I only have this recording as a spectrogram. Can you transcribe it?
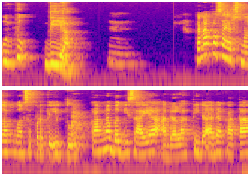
untuk dia. Mm. Kenapa saya harus melakukan seperti itu? Karena bagi saya adalah tidak ada kata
